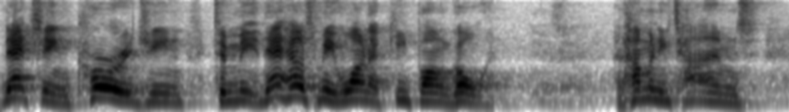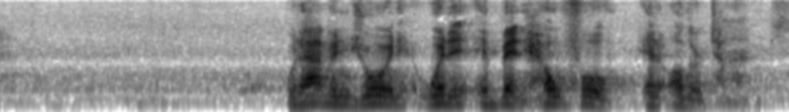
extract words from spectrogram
that's encouraging to me. That helps me want to keep on going. And how many times would I have enjoyed it? Would it have been helpful? At other times.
